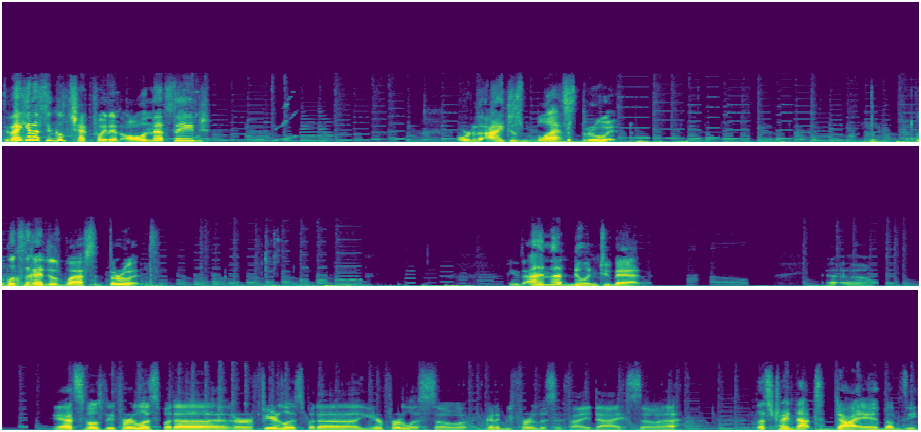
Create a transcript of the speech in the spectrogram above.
Did I get a single checkpoint at all in that stage? Or did I just blast through it? It looks like I just blasted through it. I'm not doing too bad. Uh-oh. Yeah, it's supposed to be furless, but, uh, or fearless, but, uh, you're furless, so you're gonna be furless if I die, so, uh, let's try not to die, eh, Bubsy?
